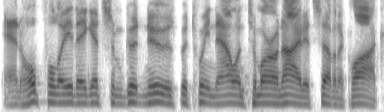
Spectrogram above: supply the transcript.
and hopefully they get some good news between now and tomorrow night at seven o'clock.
